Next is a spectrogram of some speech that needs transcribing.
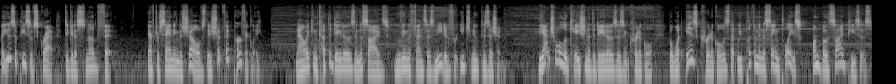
I use a piece of scrap to get a snug fit. After sanding the shelves, they should fit perfectly. Now I can cut the dados into sides, moving the fence as needed for each new position. The actual location of the dados isn't critical, but what is critical is that we put them in the same place on both side pieces.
